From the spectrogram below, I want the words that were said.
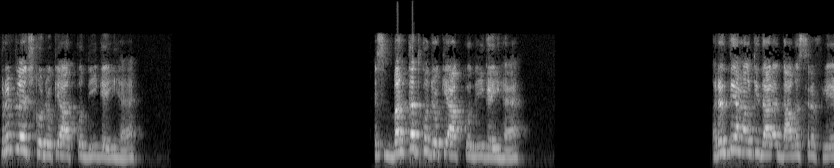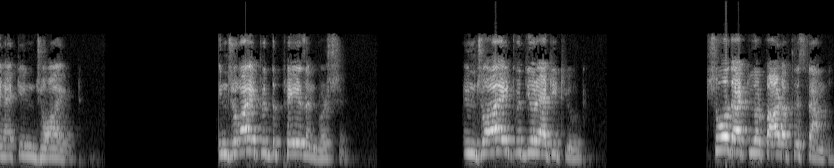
प्रिविलेज को जो कि आपको दी गई है, इस बरकत को जो कि आपको दी गई है रद्द अमल की दावत सिर्फ़ ये है कि enjoy it enjoy it with the praise and worship enjoy it with your attitude show that you are part of this family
